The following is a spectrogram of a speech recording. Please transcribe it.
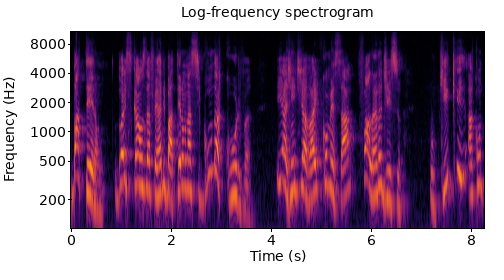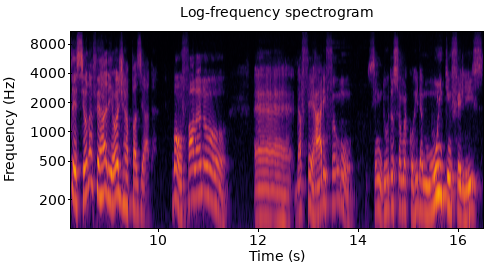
bateram. Dois carros da Ferrari bateram na segunda curva. E a gente já vai começar falando disso. O que, que aconteceu na Ferrari hoje, rapaziada? Bom, falando é, da Ferrari, foi um, sem dúvida, foi uma corrida muito infeliz.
